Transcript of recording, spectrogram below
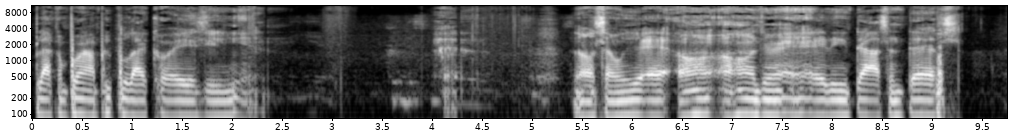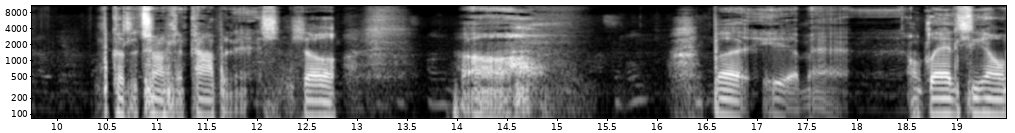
Black and Brown people like crazy. And, and, you know what I'm saying? We're at 180,000 deaths because of Trump's incompetence. So, uh, but yeah, man, I'm glad to see him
